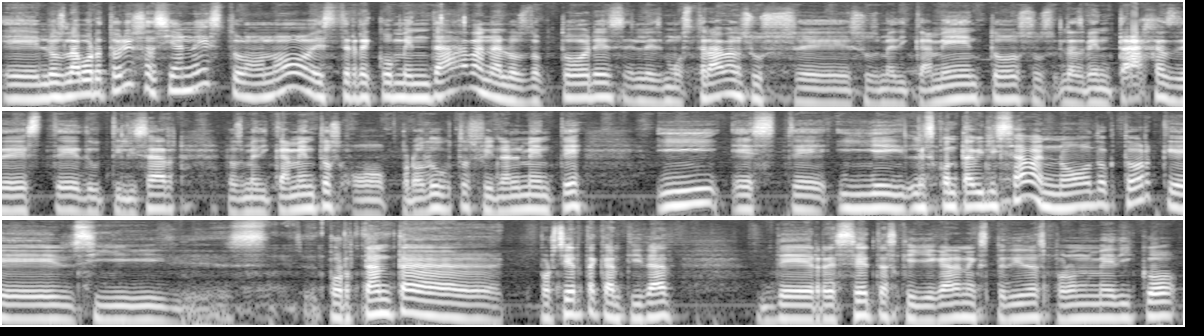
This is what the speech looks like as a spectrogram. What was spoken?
eh, los laboratorios hacían esto, ¿no? Este, recomendaban a los doctores, les mostraban sus, eh, sus medicamentos, las ventajas de, este, de utilizar los medicamentos o productos finalmente, y, este, y les contabilizaban, ¿no, doctor? Que si por tanta, por cierta cantidad de recetas que llegaran expedidas por un médico,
